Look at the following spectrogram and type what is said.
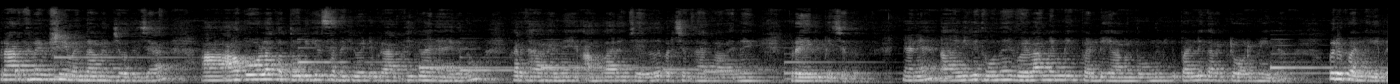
പ്രാർത്ഥന വിഷയം എന്താണെന്ന് ചോദിച്ചാൽ ആഗോള കത്തോലിക്ക സഭയ്ക്ക് വേണ്ടി പ്രാർത്ഥിക്കുവാനായിരുന്നു കർത്താവിനെ ആഹ്വാനം ചെയ്തത് പരിശുദ്ധാത്മാവിനെ പ്രേരിപ്പിച്ചത്. ഞാൻ എനിക്ക് തോന്നുന്നത് വേളാങ്കണ്ണി പള്ളിയാണെന്ന് തോന്നുന്നു. എനിക്ക് പള്ളി കറക്റ്റ് ഓർമ്മയില്ല. ഒരു പള്ളിയിൽ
